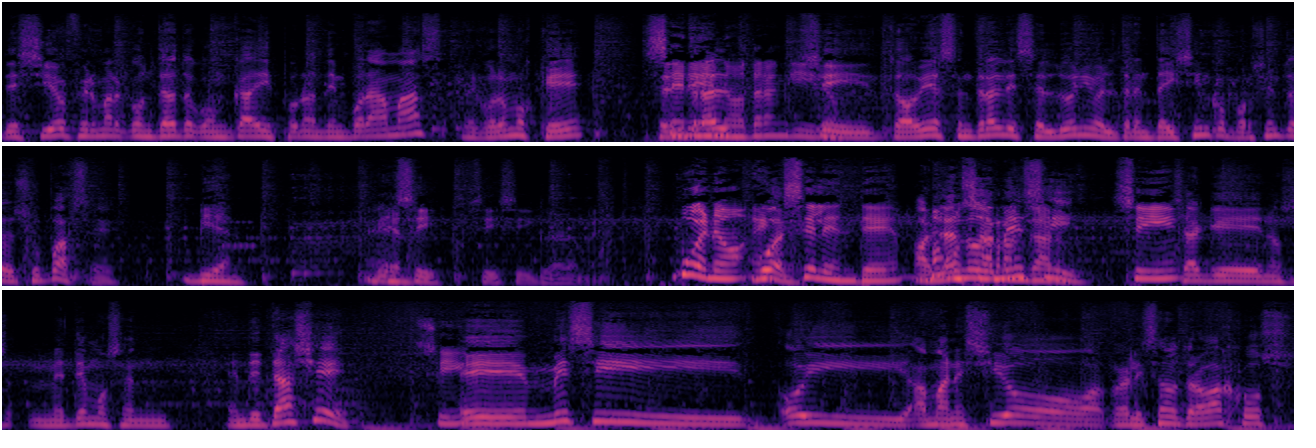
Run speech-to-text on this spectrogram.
decidió firmar contrato con Cádiz por una temporada más. Recordemos que Sereno, tranquilo. Sí, todavía Central es el dueño del 35% de su pase. Bien. Eh, Bien. sí, sí, sí, claramente. Bueno, Bueno, excelente. Vamos Hablando a de. Messi, Sí, ya que nos metemos en, en detalle, sí. eh, Messi hoy amaneció realizando trabajos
